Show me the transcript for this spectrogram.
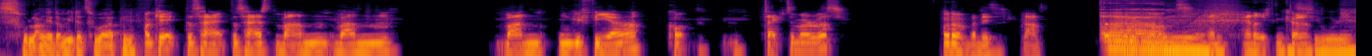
so lange dann wieder zu warten. okay, das heißt, das heißt, wann, wann, wann ungefähr zeigt sie mal was? Oder wann ist es geplant, uns Ähm, ein, einrichten können? Juli.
